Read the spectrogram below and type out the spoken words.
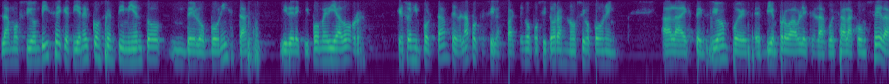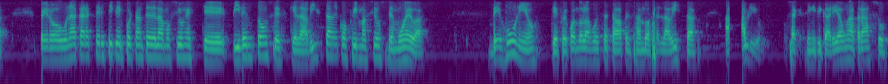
La moción dice que tiene el consentimiento de los bonistas y del equipo mediador, que eso es importante, ¿verdad? Porque si las partes opositoras no se oponen a la extensión, pues es bien probable que la jueza la conceda. Pero una característica importante de la moción es que pide entonces que la vista de confirmación se mueva de junio, que fue cuando la jueza estaba pensando hacer la vista, a abril. O sea que significaría un atraso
